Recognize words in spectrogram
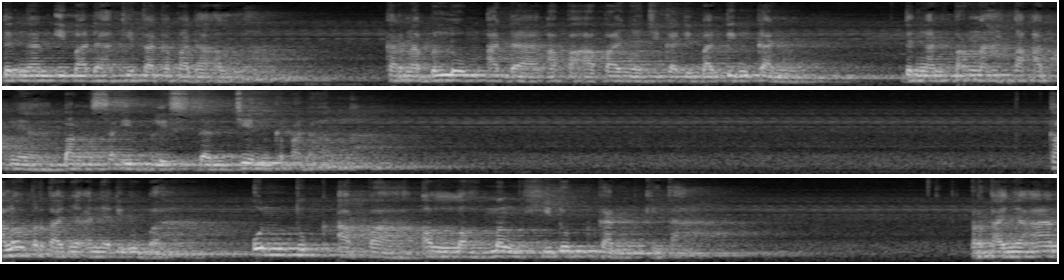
dengan ibadah kita kepada Allah. Karena belum ada apa-apanya jika dibandingkan dengan pernah taatnya bangsa iblis dan jin kepada Allah. Kalau pertanyaannya diubah, untuk apa Allah menghidupkan kita? Pertanyaan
